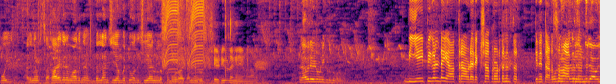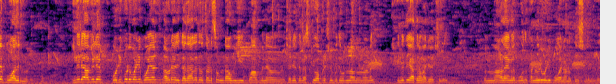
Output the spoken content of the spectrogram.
പോയി അതിന് സഹായകരമാകുന്ന എന്തെല്ലാം ചെയ്യാൻ പറ്റുമോ അത് ചെയ്യാനുള്ള ശ്രമങ്ങളുമായിട്ടാണ് ഞങ്ങൾ ഷെഡ്യൂൾ എങ്ങനെയാണ് നാളെ രാവിലെ ഏഴ് മണിക്കൂർന്ന് പറഞ്ഞു വി ഐ പികളുടെ യാത്ര അവിടെ രക്ഷാപ്രവർത്തനത്തിന് തടസ്സമാകുന്നു ഇന്ന് രാവിലെ പോവാതിരുന്നത്. ഇന്ന് രാവിലെ കോഴിക്കോട് വഴി പോയാൽ അവിടെ ഗതാഗത തടസ്സം ഉണ്ടാവും ഈ പിന്നെ ശരീരത്തിൽ റെസ്ക്യൂ ഓപ്പറേഷൻ ബുദ്ധിമുട്ടുണ്ടാകുന്നതുകൊണ്ടാണ് ഇന്നത്തെ യാത്ര മാറ്റിവെച്ചത്. അപ്പം നാളെ ഞങ്ങൾ പോകുന്ന കണ്ണൂർ വഴി പോകാനാണ് ഉദ്ദേശിക്കുന്നത്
